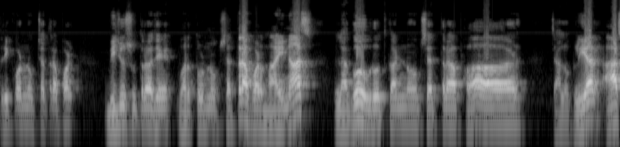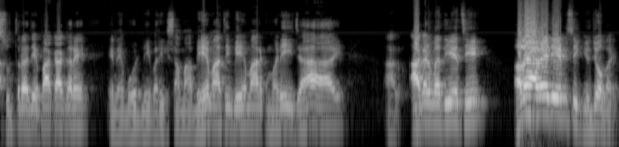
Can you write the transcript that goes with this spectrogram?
ત્રિકોણનું ક્ષેત્રફળ. બીજું સૂત્ર છે વર્તુળનું ક્ષેત્રફળ માઇનસ લઘુ વૃત્તખંડનું ક્ષેત્રફળ. ચાલો ક્લિયર આ સૂત્ર જે પાકા કરે એને બોર્ડની પરીક્ષામાં બે માંથી બે માર્ક મળી જાય. હાલો, આગળ વધીએ છીએ. હવે આવે છે એમસીક્યુ જો ભાઈ,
